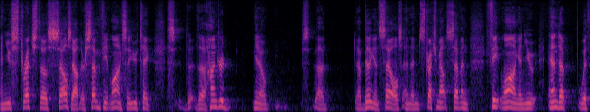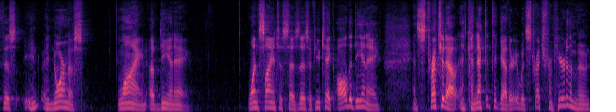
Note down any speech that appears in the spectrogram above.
And you stretch those cells out, they're seven feet long, so you take the, the 100, you know, uh, uh, billion cells and then stretch them out seven feet long, and you end up with this en- enormous line of DNA. One scientist says this if you take all the DNA and stretch it out and connect it together, it would stretch from here to the moon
